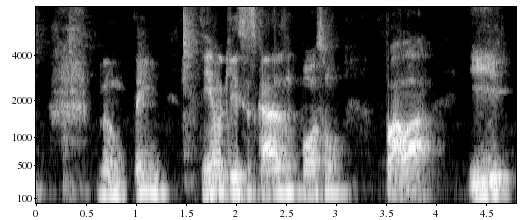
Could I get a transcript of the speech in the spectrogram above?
não tem tema que esses caras não possam falar. E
